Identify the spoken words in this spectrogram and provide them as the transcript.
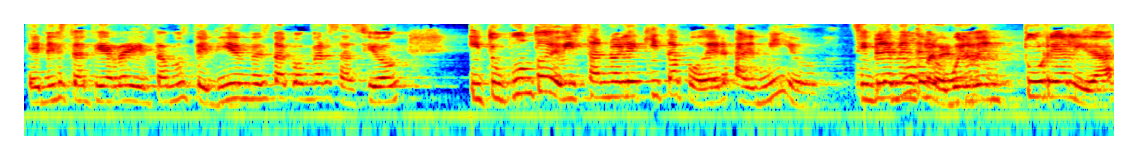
en esta tierra y estamos teniendo esta conversación y tu punto de vista no le quita poder al mío, simplemente lo vuelve en tu realidad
